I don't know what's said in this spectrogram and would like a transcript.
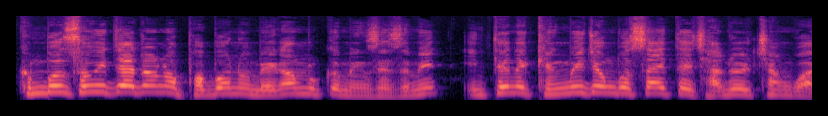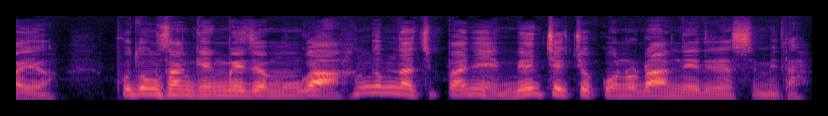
근본 소개 자료는 법원 후 매각물건 명세서 및 인터넷 경매정보 사이트 자료를 참고하여 부동산 경매 전문가 황금나침반이 면책 조건으로 안내해드렸습니다.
